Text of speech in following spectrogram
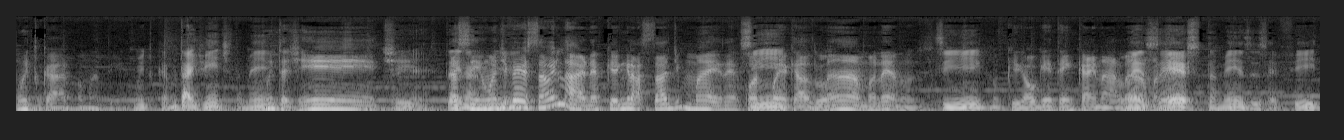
Muito caro pra manter. Muito caro. Muita gente também. Muita gente. É, assim, uma diversão hilar, né? Porque é engraçado demais, né? Quando Sim. põe aquelas lamas, né? No, Sim. no que alguém tem que cair na No lama, né? exército também, às vezes é feito.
